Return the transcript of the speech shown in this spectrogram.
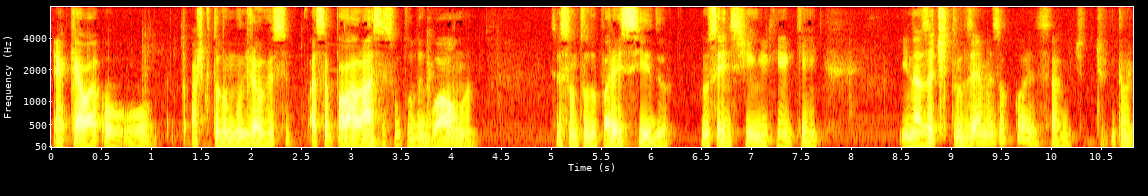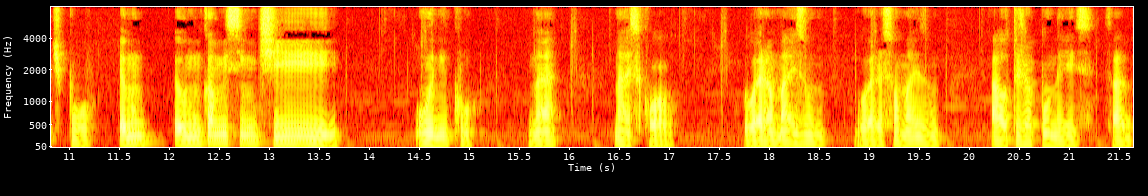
é aquela. O, o, acho que todo mundo já ouviu esse, essa palavra. Ah, vocês são tudo igual, mano. Vocês são tudo parecido. Não sei distinguir quem é quem. E nas atitudes é a mesma coisa, sabe? Então, tipo, eu, não, eu nunca me senti único, né? Na escola. Eu era mais um. Eu era só mais um. Alto japonês, sabe?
